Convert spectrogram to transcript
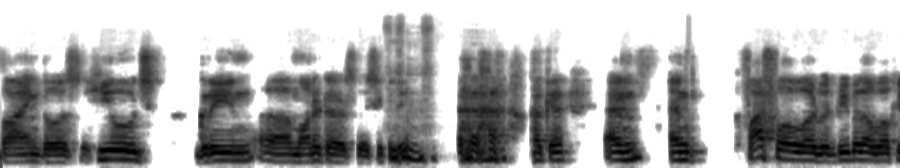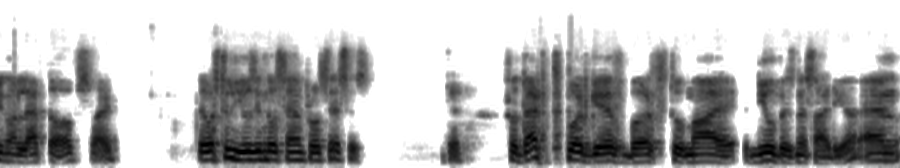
buying those huge green uh, monitors basically. Okay. And and fast forward when people are working on laptops right they were still using those same processes. Okay. So that's what gave birth to my new business idea. And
